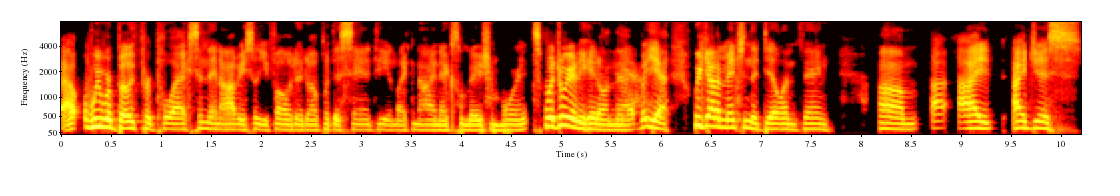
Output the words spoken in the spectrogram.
I, we were both perplexed. And then obviously you followed it up with the Santi and like nine exclamation points, which we already hit on that. Yeah. But yeah, we got to mention the Dillon thing. Um, I, I, I just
